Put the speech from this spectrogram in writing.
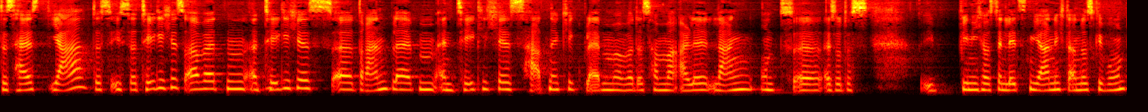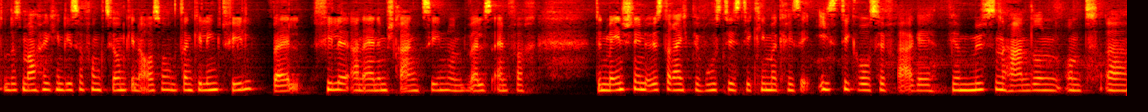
das heißt, ja, das ist ein tägliches Arbeiten, ein tägliches äh, Dranbleiben, ein tägliches hartnäckig bleiben, aber das haben wir alle lang und äh, also das bin ich aus den letzten Jahren nicht anders gewohnt und das mache ich in dieser Funktion genauso und dann gelingt viel, weil viele an einem Strang ziehen und weil es einfach den Menschen in Österreich bewusst ist, die Klimakrise ist die große Frage. Wir müssen handeln und äh,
